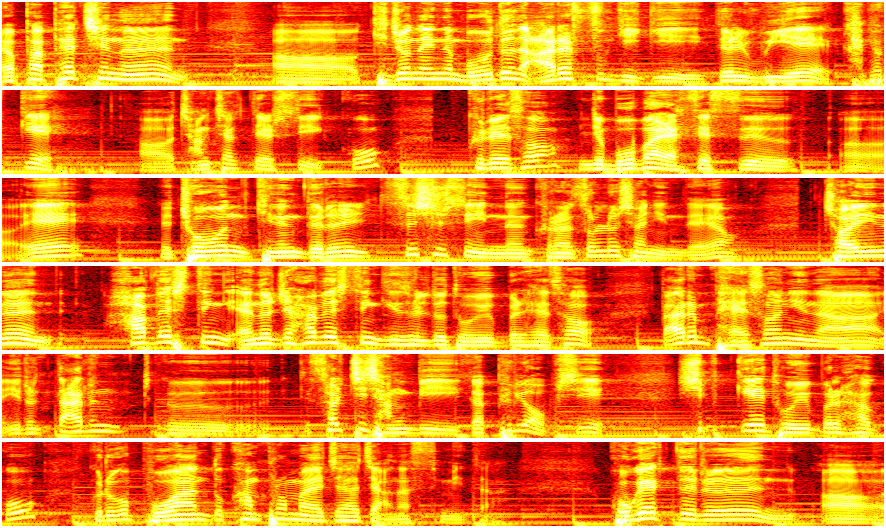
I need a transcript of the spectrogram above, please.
에어팟 패치는 어, 기존에 있는 모든 RF 기기들 위에 가볍게 어, 장착될 수 있고 그래서 이제 모바일 액세스에 좋은 기능들을 쓰실 수 있는 그런 솔루션인데요. 저희는 하베스팅 에너지 하베스팅 기술도 도입을 해서 다른 배선이나 이런 다른 그 설치 장비가 필요 없이 쉽게 도입을 하고 그리고 보안도 컴프로마이즈 하지 않았습니다. 고객들은 어,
